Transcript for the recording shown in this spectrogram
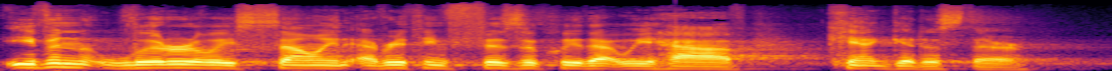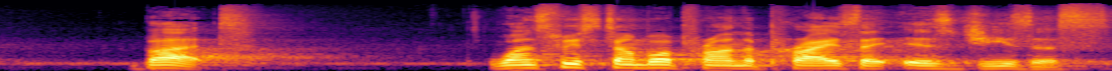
Even literally selling everything physically that we have can't get us there. But once we stumble upon the prize that is Jesus,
